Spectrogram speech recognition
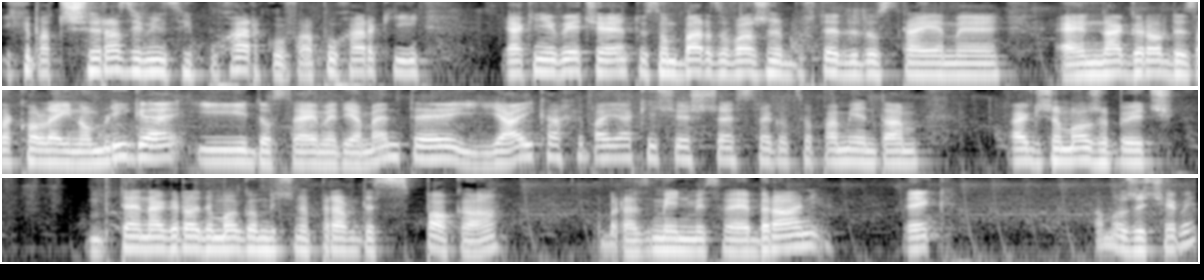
I chyba trzy razy więcej pucharków, a pucharki, jak nie wiecie, to są bardzo ważne, bo wtedy dostajemy e, nagrody za kolejną ligę i dostajemy diamenty, jajka chyba jakieś jeszcze, z tego co pamiętam. Także może być, te nagrody mogą być naprawdę spoko. Dobra, zmieńmy sobie broń. Pyk, a może ciebie?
